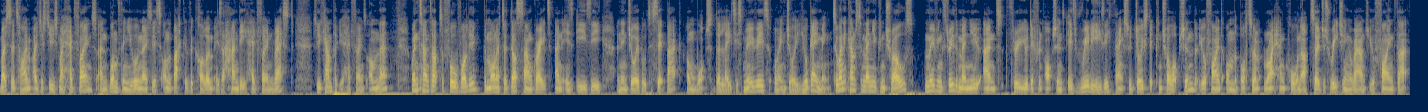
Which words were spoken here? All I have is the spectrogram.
most of the time I just use my headphones and one thing you will notice on the back of the column is a handy headphone rest so you can put your headphones on there. When turned up to full volume the monitor does sound great and is easy and enjoyable to sit back and watch the latest movies or enjoy your gaming. So when it comes to menu controls moving through the menu and through your different options is really easy thanks to a joystick control option that you'll find on the bottom right hand corner so just reaching around you'll find that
